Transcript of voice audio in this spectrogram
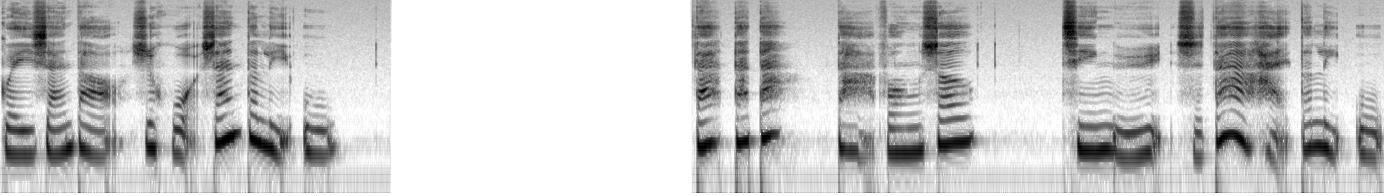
龟山岛是火山的礼物。哒哒哒，大丰收，青鱼是大海的礼物。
